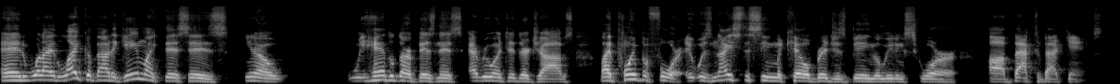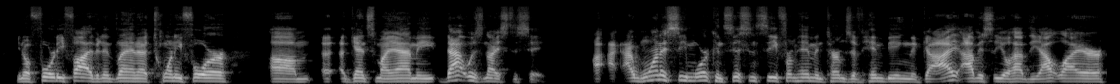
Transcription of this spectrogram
And what I like about a game like this is, you know, we handled our business, everyone did their jobs. My point before, it was nice to see Mikal Bridges being the leading scorer uh back-to-back games. You know, 45 in Atlanta, 24 um against Miami. That was nice to see. I, I want to see more consistency from him in terms of him being the guy. Obviously, you'll have the outlier,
